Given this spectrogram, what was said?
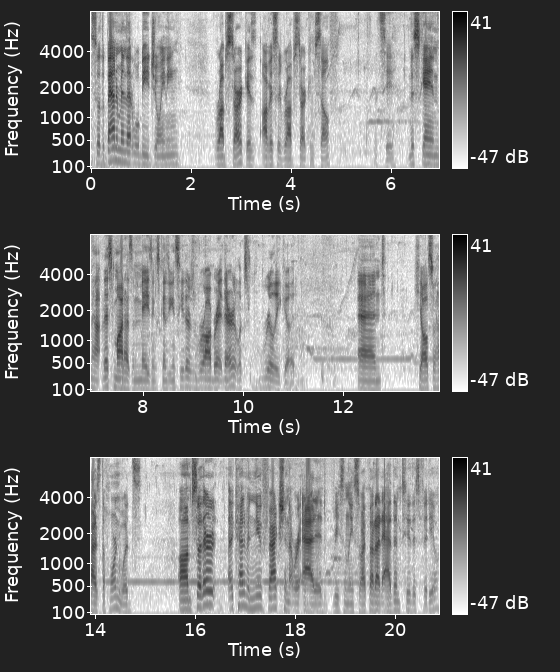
So the bannerman that will be joining Robb Stark is obviously Robb Stark himself. Let's see. This game, this mod has amazing skins. You can see there's Robb right there. It looks really good. And he also has the Hornwoods. Um, so they're a kind of a new faction that were added recently, so I thought I'd add them to this video.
